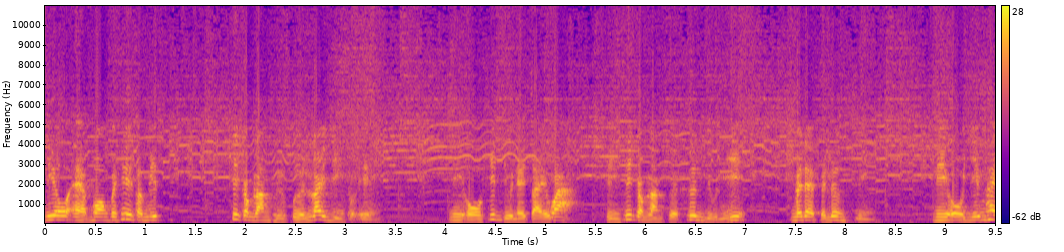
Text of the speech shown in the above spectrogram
นีโอแอบมองไปที่สมิธที่กำลังถือปืนไล่ยิงตัวเองนีโอคิดอยู่ในใจว่าสิ่งที่กำลังเกิดขึ้นอยู่นี้ ไม่ได้เป็นเรื่องจริงนีโอยิ้มให้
